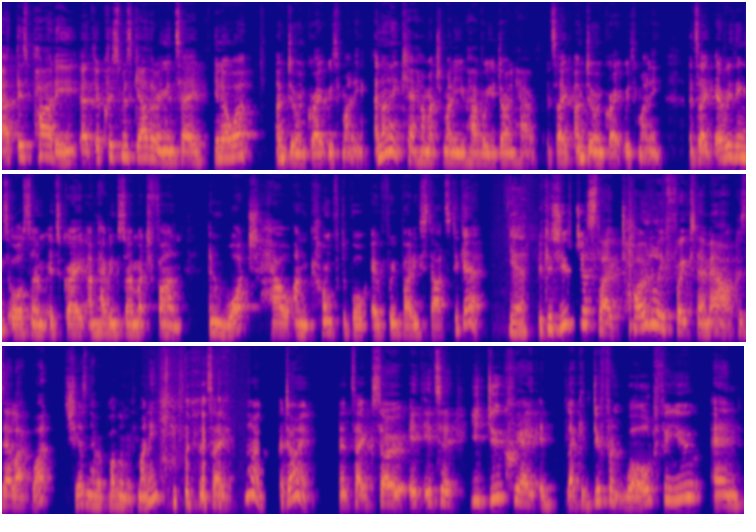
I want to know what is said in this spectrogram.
at this party, at your Christmas gathering, and say, you know what? I'm doing great with money. And I don't care how much money you have or you don't have. It's like, I'm doing great with money. It's like, everything's awesome. It's great. I'm having so much fun. And watch how uncomfortable everybody starts to get. Yeah. Because you've just like totally freaked them out because they're like, what? She doesn't have a problem with money? it's like, no, I don't. And it's like, so it, it's a, you do create a, like a different world for you. And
